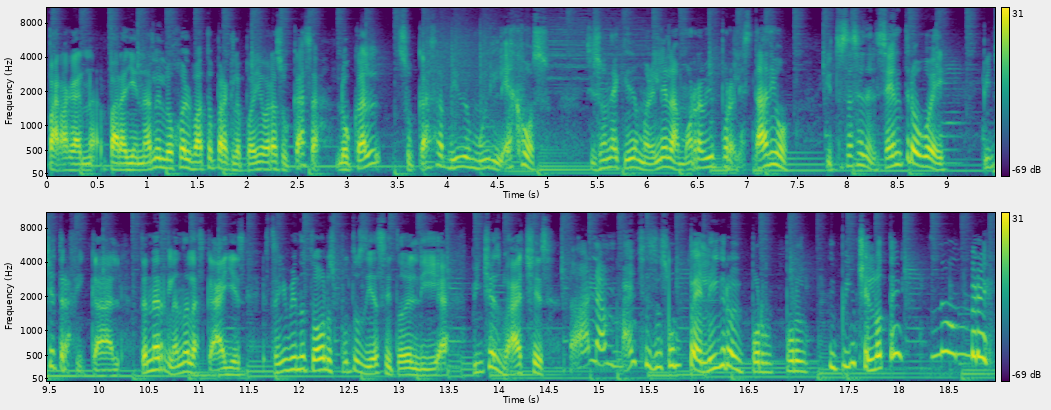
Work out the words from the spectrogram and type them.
para, ganar, para llenarle el ojo al vato para que lo pueda llevar a su casa. Local, su casa vive muy lejos. Si son de aquí de Morelia, la morra vive por el estadio. Y tú estás en el centro, güey. Pinche trafical. Están arreglando las calles. Está lloviendo todos los putos días y todo el día. Pinches baches. Ah, no manches, es un peligro. Y por, por un pinche lote. No, hombre.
